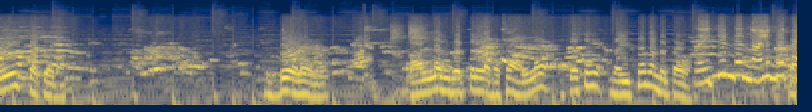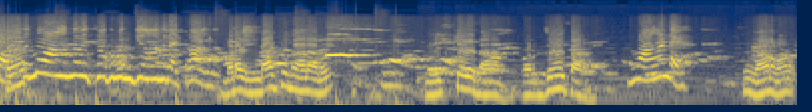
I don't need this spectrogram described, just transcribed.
ഈ ചോക്ലേറ്റ് അടിപൊളിയാണ്. നല്ല വിധത്തിലുള്ള പക്ഷെ നല്ല അത്യാവശ്യം റേറ്റ് ഒക്കെ ഉണ്ട് കേട്ടോ റേറ്റ് ഉണ്ട്. എന്നാലും ഇവിടെ പുറത്തുനിന്ന് വാങ്ങുന്ന വെച്ച് നോക്കുമ്പോ എനിക്ക് തോന്നുന്നു ബെറ്റർ ആണ്. ഇവിടെ ഉണ്ടാക്കിയ സാധനമാണ്. മേക്ക് ചെയ്ത സാധനമാണ് ഒറിജിനൽ സാധനം. വാങ്ങണ്ടേ? വേണം വേണം.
